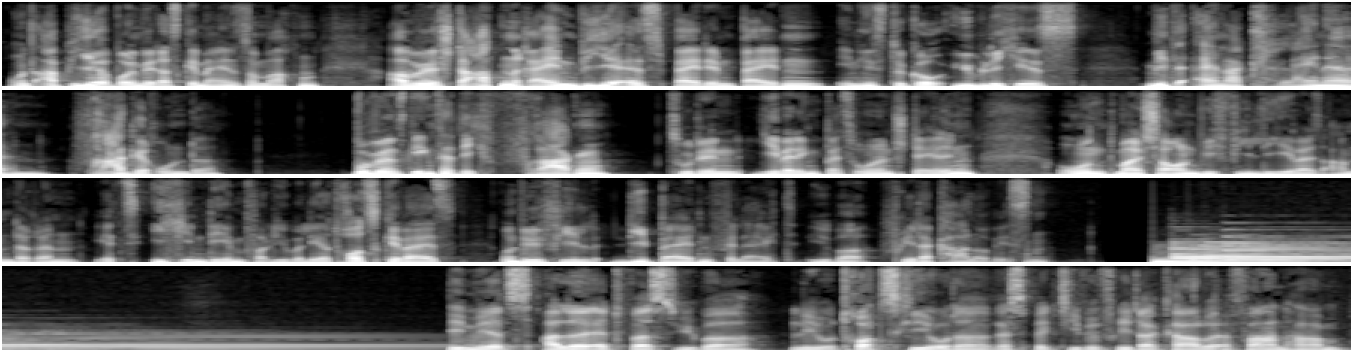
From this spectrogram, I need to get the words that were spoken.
Und ab hier wollen wir das gemeinsam machen. Aber wir starten rein, wie es bei den beiden in Histogo üblich ist, mit einer kleinen Fragerunde, wo wir uns gegenseitig Fragen zu den jeweiligen Personen stellen und mal schauen, wie viel die jeweils anderen, jetzt ich in dem Fall über Leo Trotsky weiß und wie viel die beiden vielleicht über Frida Kahlo wissen. Nachdem wir jetzt alle etwas über Leo Trotzki oder respektive Frida Kahlo erfahren haben,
